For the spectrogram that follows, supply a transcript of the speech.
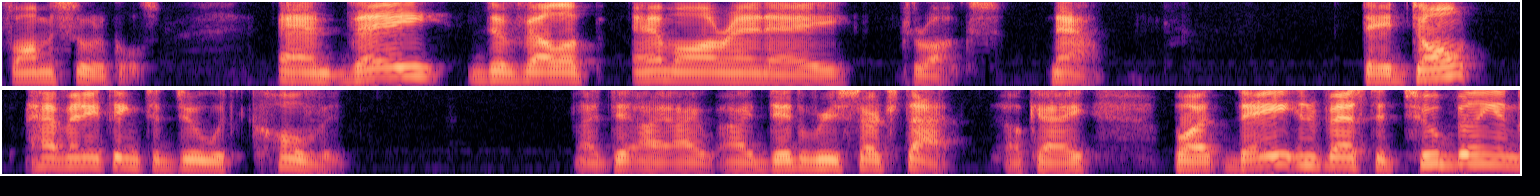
Pharmaceuticals. And they develop mRNA drugs. Now, they don't have anything to do with COVID. I did I, I, I did research that. Okay. But they invested $2 billion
